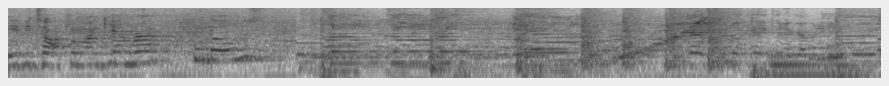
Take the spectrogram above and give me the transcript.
Maybe talk to him on camera. Who knows? quiere que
